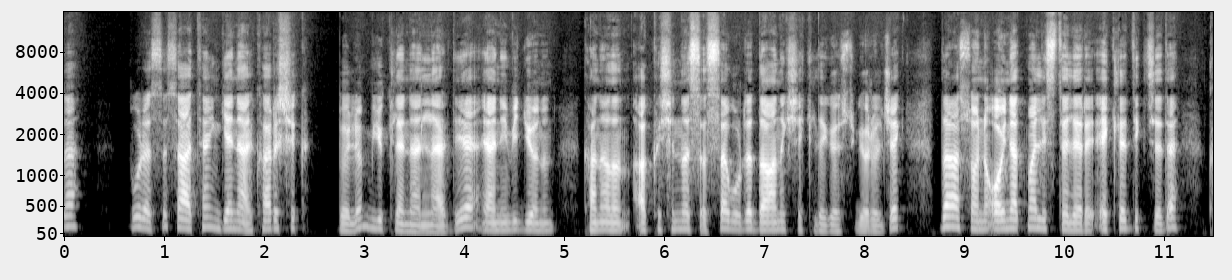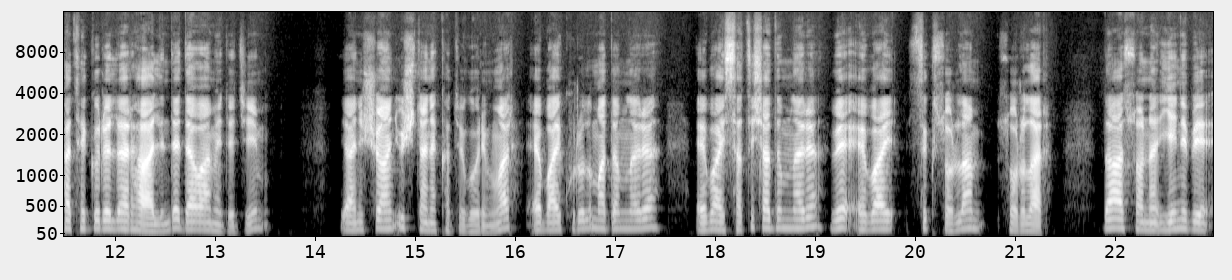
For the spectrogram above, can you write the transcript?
da burası zaten genel karışık bölüm yüklenenler diye. Yani videonun kanalın akışı nasılsa burada dağınık şekilde görülecek. Daha sonra oynatma listeleri ekledikçe de kategoriler halinde devam edeceğim. Yani şu an 3 tane kategorim var. eBay kurulum adımları, eBay satış adımları ve eBay sık sorulan sorular. Daha sonra yeni bir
